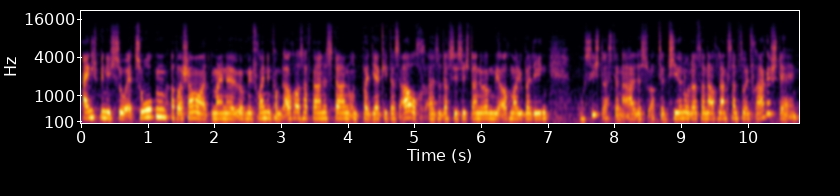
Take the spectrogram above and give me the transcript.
eigentlich bin ich so erzogen, aber schau mal, meine irgendwie Freundin kommt auch aus Afghanistan und bei der geht das auch. Also, dass sie sich dann irgendwie auch mal überlegen, muss ich das denn alles so akzeptieren oder dann auch langsam so in Frage stellen,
